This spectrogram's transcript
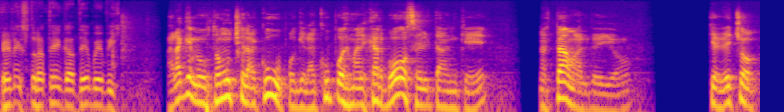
El estratega debe vigilar Ahora que me gustó mucho la Q, porque la Q puedes manejar vos el tanque. No está mal, te digo. Que de hecho,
